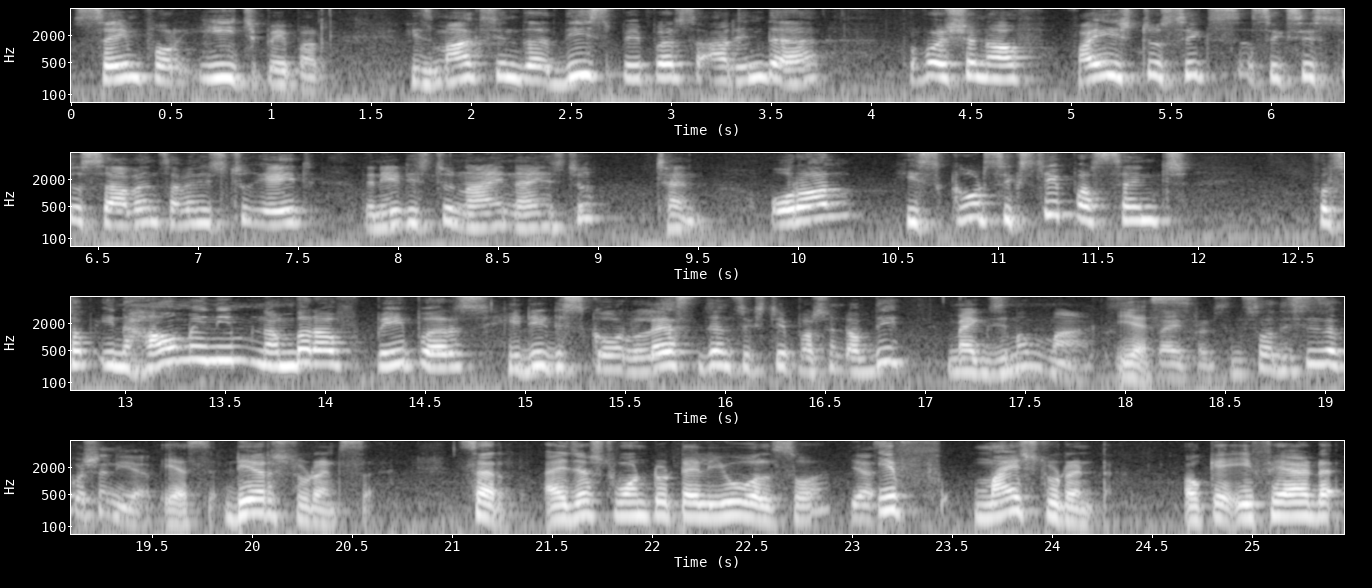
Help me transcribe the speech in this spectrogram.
same for each paper. His marks in the these papers are in the proportion of 5 is to 6, 6 is to 7, 7 is to 8, then 8 is to 9, 9 is to 10. Overall, he scored 60% full stop. In how many number of papers he did score less than 60% of the maximum marks? Yes. Right. So this is the question here. Yes, dear students, sir, I just want to tell you also, Yes. if my student, okay, if he had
